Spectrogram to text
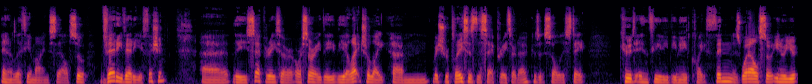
in a lithium ion cell. So very, very efficient. Uh, the separator, or sorry, the, the electrolyte, um, which replaces the separator now because it's solid state, could in theory be made quite thin as well. So, you know, you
